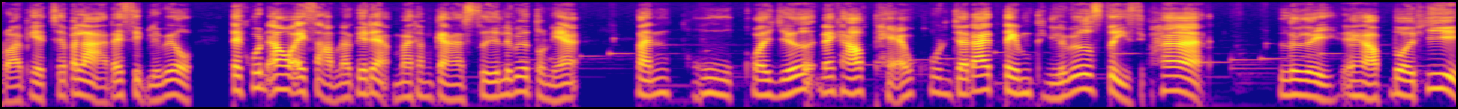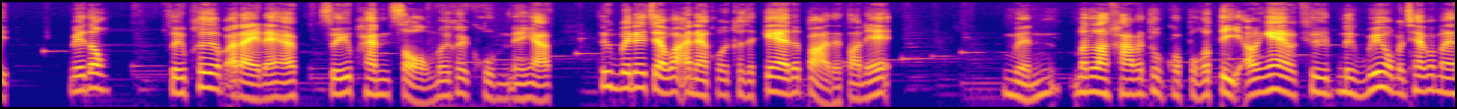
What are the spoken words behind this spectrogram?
300 เพชรใช่ปะล่ะได้ 10เลเวลแต่คุณเอาไอ้300เพชรเนี่ยมาทำการซื้อเลเวลตัวเนี้ยมันถูกกว่าเยอะนะครับแถมคุณจะได้เต็มถึงเลเวล45 เลยนะครับโดยที่ไม่ต้องซื้อเพิ่มอะไรนะครับ ซื้อพันสองไม่ค่อยคุ้มนะครับ ซึ่งไม่ได้ใจว่าอนาคตเขาจะแก้หรือเปล่า แต่ตอนนี้ เหมือนมันราคามันถูกกว่าปกติ เอาง่ายๆคือ1เวลมันใช้ประมาณ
